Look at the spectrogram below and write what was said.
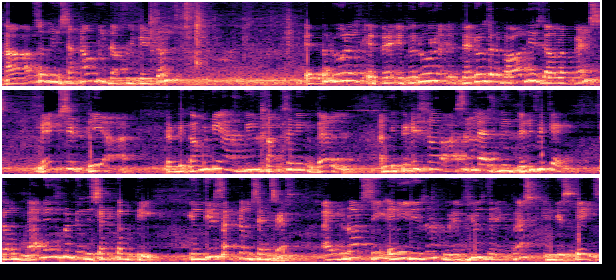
have also been set out in the application a perusal of all these developments makes it clear that the committee has been functioning well and the petitioner Ashram has been benefited from management of the said committee. In these circumstances, I do not see any reason to refuse the request in this case.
